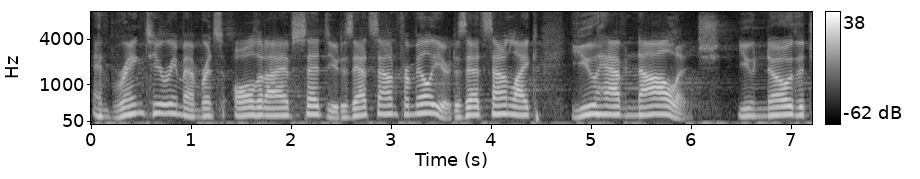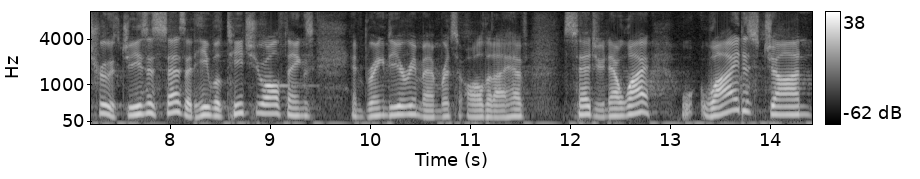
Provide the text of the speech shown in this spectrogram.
and bring to your remembrance all that I have said to you. Does that sound familiar? Does that sound like you have knowledge? You know the truth. Jesus says that He will teach you all things and bring to your remembrance all that I have said you. Now, why, why does John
